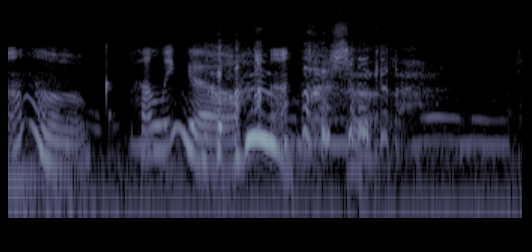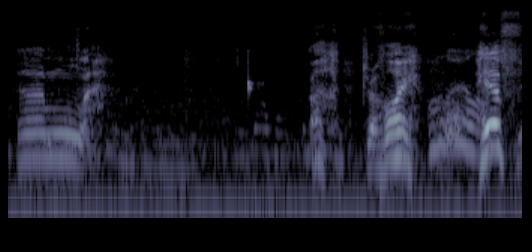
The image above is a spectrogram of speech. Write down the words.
Oh. Palingo. um. Uh, Dravoy. Piff.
